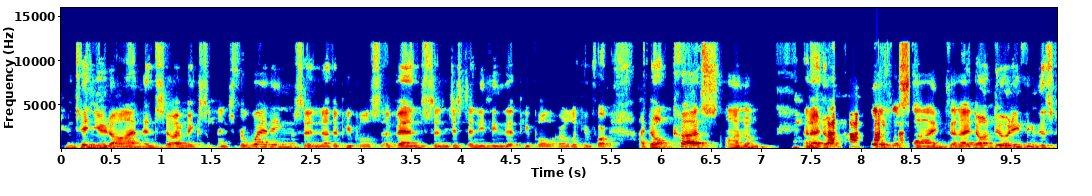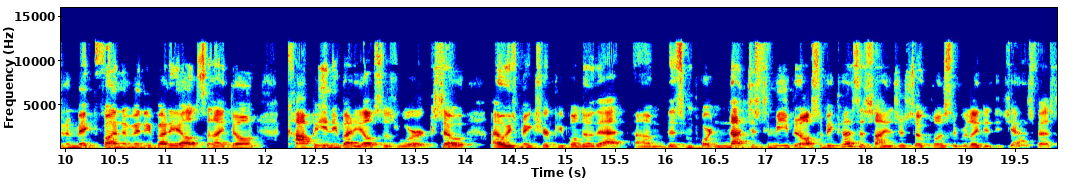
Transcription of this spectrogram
continued on, and so I make signs for weddings and other people's events and just anything that people are looking for. I don't cuss on them, and I don't political signs, and I don't do anything that's going to make fun of anybody else, and I don't copy anybody else's work. So I always make sure people know that um, that's important, not just to me, but also because the signs are so closely related to Jazz Fest.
